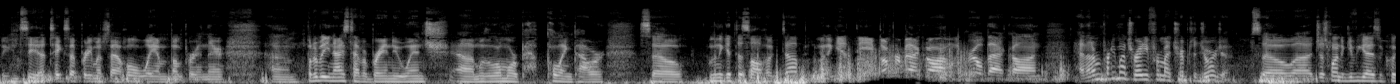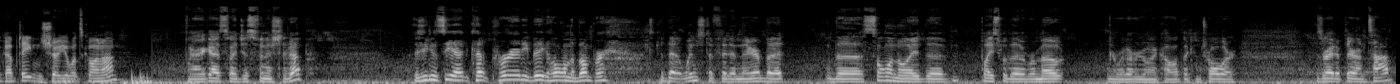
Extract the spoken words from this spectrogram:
You can see that takes up pretty much that whole WAM bumper in there. Um, but it'll be nice to have a brand new winch um, with a little more pulling power. So I'm to get this all hooked up. I'm to get the bumper back on, the grill back on, and then I'm pretty much ready for my trip to Georgia. So uh, just wanted to give you guys a quick update and show you what's going on. All right, guys, so I just finished it up. As you can see, I cut a pretty big hole in the bumper to get that winch to fit in there, but the solenoid, the place where the remote, or whatever you want to call it, the controller, is right up there on top.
